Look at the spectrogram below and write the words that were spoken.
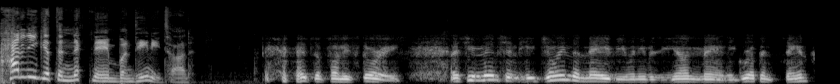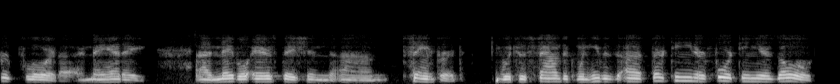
How did he get the nickname Bundini, Todd? it's a funny story. As you mentioned, he joined the Navy when he was a young man. He grew up in Sanford, Florida, and they had a, a naval air station, um, Sanford which was founded when he was uh, 13 or 14 years old.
